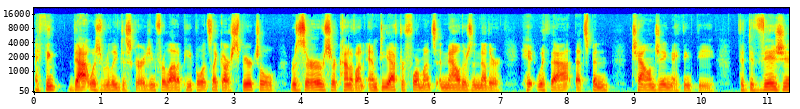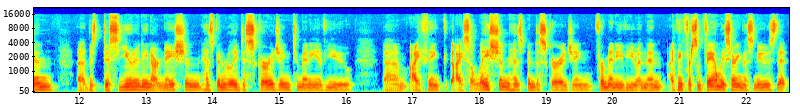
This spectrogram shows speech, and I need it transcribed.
I think that was really discouraging for a lot of people. It's like our spiritual reserves are kind of on empty after four months, and now there's another hit with that. That's been challenging. I think the the division, uh, this disunity in our nation has been really discouraging to many of you. Um, I think the isolation has been discouraging for many of you. And then I think for some families hearing this news that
